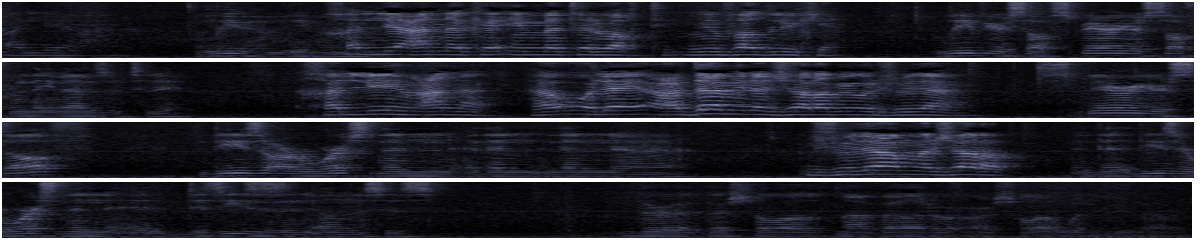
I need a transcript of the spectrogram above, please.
خلي leave him leave him خلي عنك إمة الوقت من فضلك Leave yourself spare yourself from the imams of today خليهم عنك هؤلاء أعداء من الجرب والجذام spare yourself. These are worse than than than uh, الجذام والجرب th- these are worse than uh, diseases and illnesses. Their their salah is not valid, or our salah wouldn't be valid.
